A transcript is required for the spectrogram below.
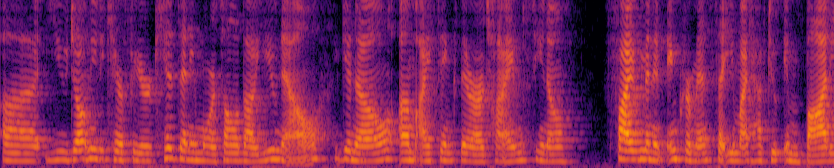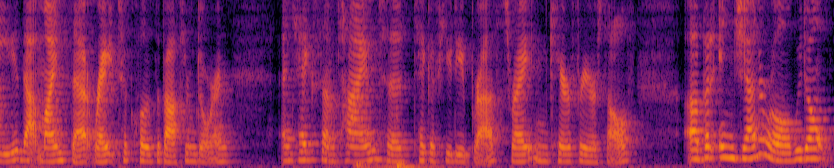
uh, you don't need to care for your kids anymore. It's all about you now. You know, um, I think there are times, you know, five minute increments that you might have to embody that mindset, right? To close the bathroom door and, and take some time to take a few deep breaths, right? And care for yourself. Uh, but in general, we don't,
